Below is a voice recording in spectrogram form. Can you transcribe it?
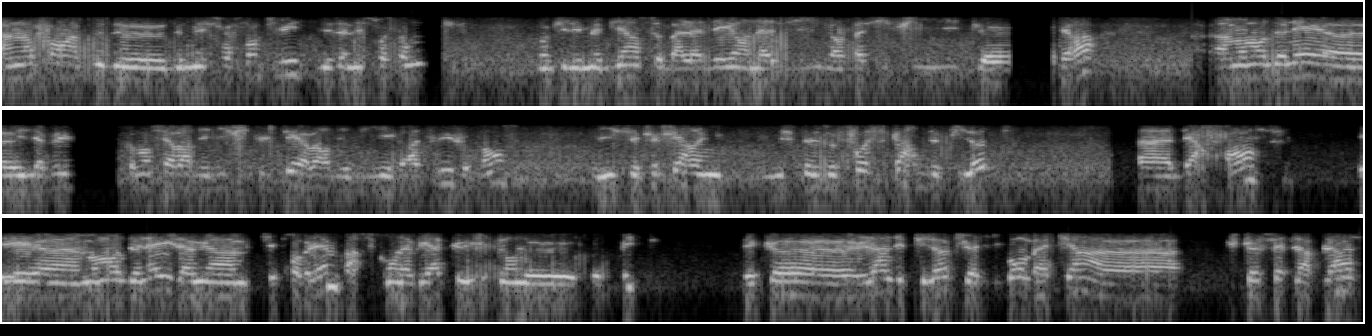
un enfant un peu de, de mai 68, des années 60. Donc il aimait bien se balader en Asie, dans le Pacifique, euh, etc. À un moment donné, euh, il avait commencé à avoir des difficultés à avoir des billets gratuits, je pense. Il s'est fait faire une, espèce de fausse carte de pilote euh, d'Air France. Et à un moment donné, il a eu un petit problème parce qu'on l'avait accueilli dans le cockpit et que l'un des pilotes lui a dit bon bah tiens, je te cède la place,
